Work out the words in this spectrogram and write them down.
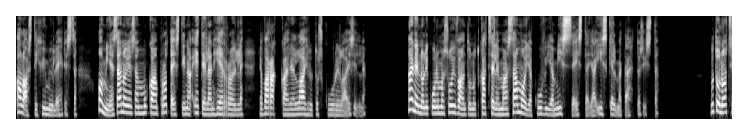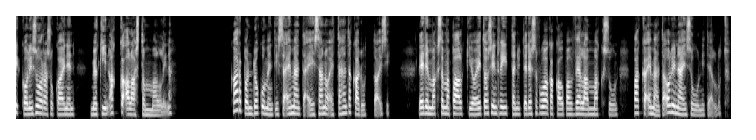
alasti hymylehdessä omien sanojensa mukaan protestina etelän herroille ja varakkaille laihdutuskuurilaisille. Nainen oli kuulemma suivaantunut katselemaan samoja kuvia misseistä ja iskelmätähtöisistä. Jutun otsikko oli suorasukainen Mökin akka-alaston mallina. Karpon dokumentissa emäntä ei sano, että häntä kaduttaisi – Lehden maksama palkkio ei tosin riittänyt edes ruokakaupan velan maksuun, vaikka emäntä oli näin suunnitellut.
